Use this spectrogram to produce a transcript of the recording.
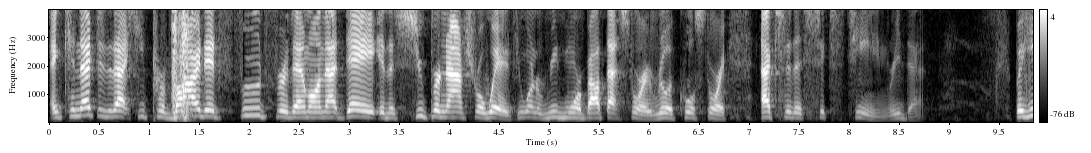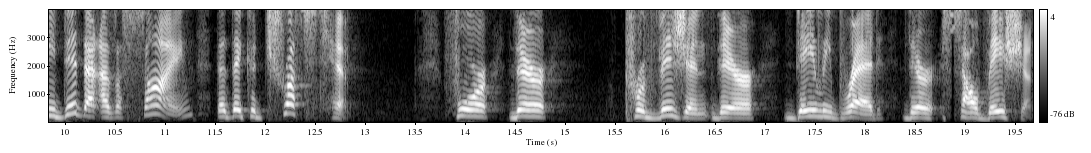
and connected to that, He provided food for them on that day in a supernatural way. If you want to read more about that story, really cool story, Exodus 16, read that. But He did that as a sign that they could trust Him for their provision, their daily bread, their salvation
